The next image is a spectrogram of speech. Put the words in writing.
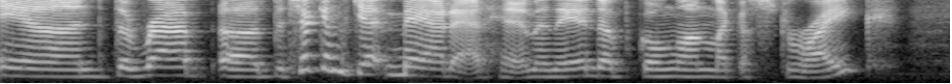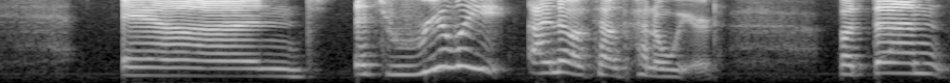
And the rab uh, the chickens get mad at him, and they end up going on like a strike. And it's really I know it sounds kind of weird, but then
